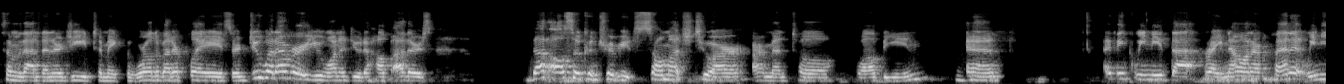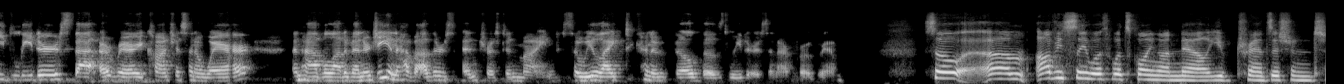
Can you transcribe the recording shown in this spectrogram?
some of that energy to make the world a better place or do whatever you want to do to help others, that also contributes so much to our, our mental well being. And I think we need that right now on our planet. We need leaders that are very conscious and aware and have a lot of energy and have others' interest in mind. So we like to kind of build those leaders in our program. So, um, obviously, with what's going on now, you've transitioned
